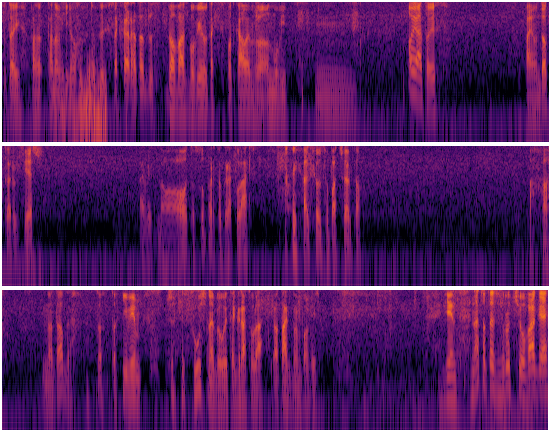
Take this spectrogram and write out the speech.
tutaj pan- panowie, to jest taka rada do, Was, bo wielu takich spotkałem, że on mówi mm, no ja to jest panią doktor, już wiesz. A no to super, to gratulacje. Ale jak ją zobaczyłem, to aha, no dobra, to, to nie wiem, czy słuszne były te gratulacje, o tak bym powiedział. Więc na to też zwróćcie uwagę,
